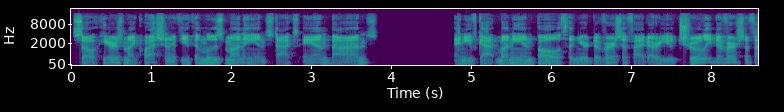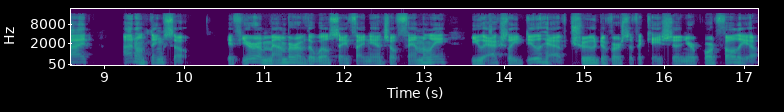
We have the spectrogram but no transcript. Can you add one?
So here's my question if you can lose money in stocks and bonds, and you've got money in both and you're diversified, are you truly diversified? I don't think so. If you're a member of the Wilsave Financial family, you actually do have true diversification in your portfolio.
